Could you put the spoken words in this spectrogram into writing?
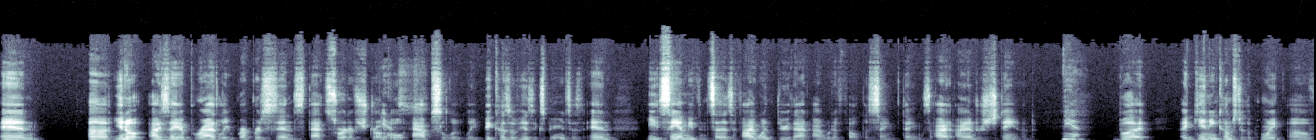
and. Uh, you know, Isaiah Bradley represents that sort of struggle Yes. absolutely because of his experiences. And Sam even says, if I went through that, I would have felt the same things. I, I understand. Yeah. But again, he comes to the point of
